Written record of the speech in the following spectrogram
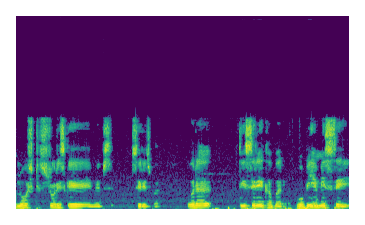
लोस्ट स्टोरीज के वेब सीरीज़ पर। और, तीसरी खबर, वो भी एमिस से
